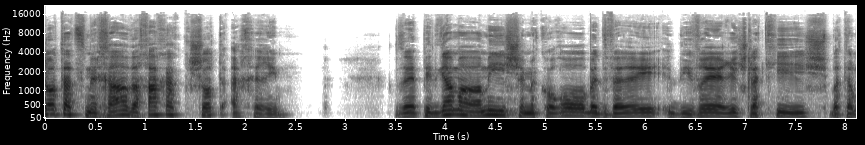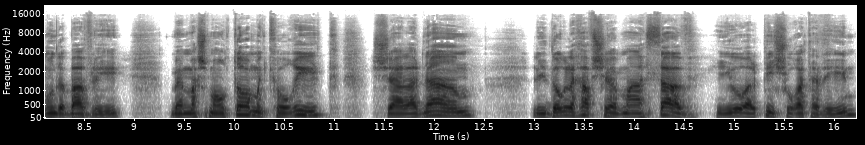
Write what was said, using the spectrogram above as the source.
קשוט עצמך ואחר כך קשוט אחרים. זה פתגם ארמי שמקורו בדברי דברי ריש לקיש בתלמוד הבבלי, במשמעותו המקורית שעל אדם לדאוג לכך שמעשיו יהיו על פי שורת הדין,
